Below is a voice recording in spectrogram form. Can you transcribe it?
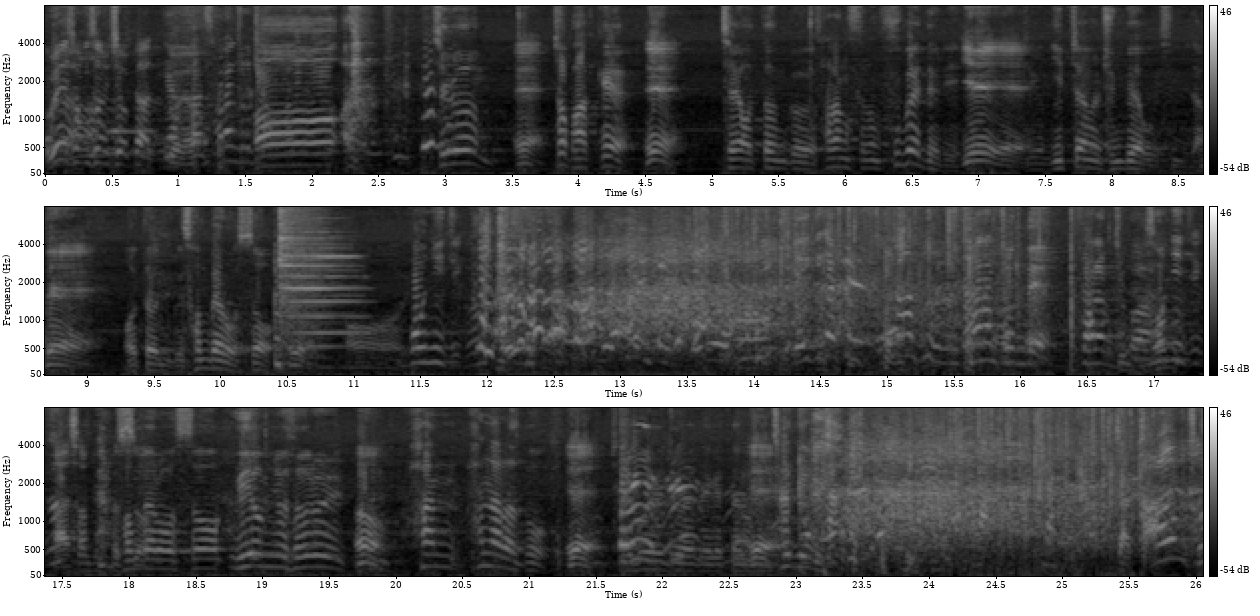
왜 정선희 씨 옆에 앉은 거예요? 어, 지금 예. 저 밖에 예, 제 어떤 그 사랑스러운 후배들이 예, 예. 지금 입장을 준비하고 있습니다. 네. 어떤 그 선배로서 예. 뭐니 지금? 얘기가 좀 이상하게 오는데 사람 좋네. 사람 좋아. 뭐니 지금? 아, 선배로서. 선배로서 위험 요소를 어. 한 하나라도 예. 제거해줘야 되겠다는 예. 책임이 있습니다. 자, 다음 소...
